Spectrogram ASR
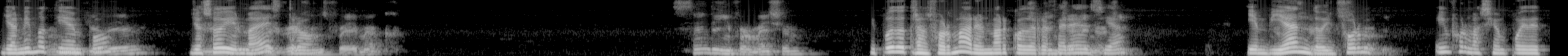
Y al mismo tiempo, yo soy el maestro. Y puedo transformar el marco de referencia y enviando información puede,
